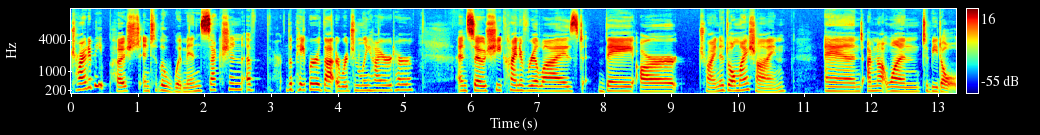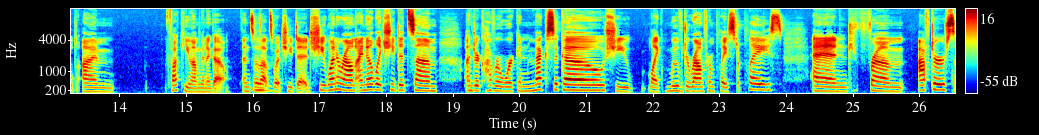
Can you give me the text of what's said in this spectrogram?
try to be pushed into the women's section of the paper that originally hired her. And so she kind of realized they are trying to dull my shine, and I'm not one to be dulled. I'm fuck you, I'm gonna go. And so that's mm. what she did. She went around, I know like she did some undercover work in Mexico. She like moved around from place to place. And from after s-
